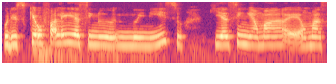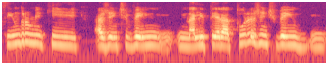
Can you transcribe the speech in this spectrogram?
Por isso que eu falei assim no, no início que assim é uma, é uma síndrome que a gente vem na literatura a gente vem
